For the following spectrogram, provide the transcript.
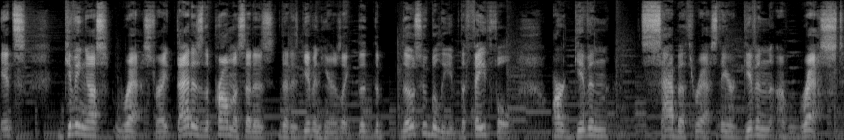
it's giving us rest, right? That is the promise that is that is given here. Is like the, the those who believe, the faithful, are given Sabbath rest. They are given a rest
